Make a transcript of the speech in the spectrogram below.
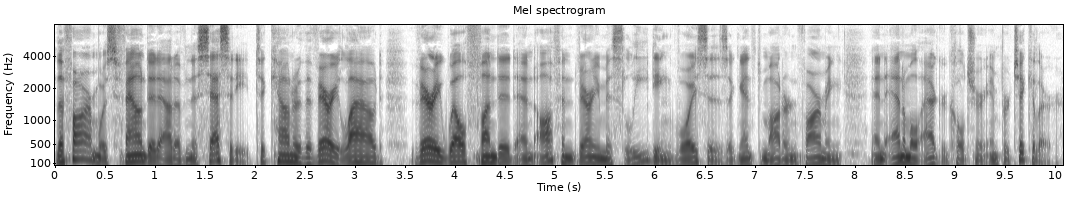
The farm was founded out of necessity to counter the very loud, very well funded, and often very misleading voices against modern farming and animal agriculture in particular,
